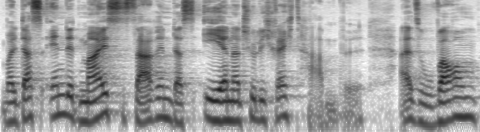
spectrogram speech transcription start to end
weil das endet meistens darin, dass er natürlich recht haben will. Also warum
